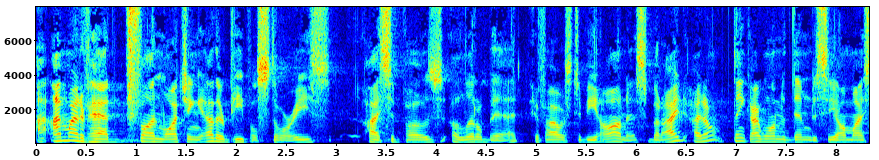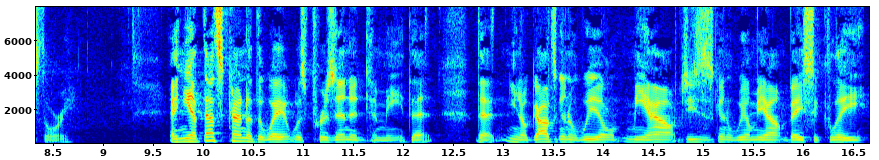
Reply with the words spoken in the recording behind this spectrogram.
I, I might have had fun watching other people's stories, I suppose, a little bit, if I was to be honest, but I, I don't think I wanted them to see all my story. And yet that's kind of the way it was presented to me that, that you know, God's going to wheel me out, Jesus is going to wheel me out and basically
